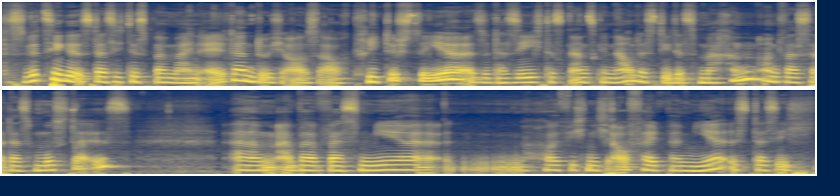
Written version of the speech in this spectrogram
das Witzige ist, dass ich das bei meinen Eltern durchaus auch kritisch sehe. Also da sehe ich das ganz genau, dass die das machen und was da das Muster ist. Ähm, aber was mir häufig nicht auffällt bei mir, ist, dass ich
